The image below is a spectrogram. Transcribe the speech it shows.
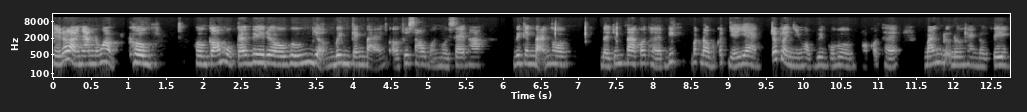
Thì rất là nhanh đúng không? Hương Hương có một cái video hướng dẫn binh căn bản ở phía sau mọi người xem ha. Viên căn bản thôi để chúng ta có thể biết, bắt đầu một cách dễ dàng. Rất là nhiều học viên của Hường họ có thể bán được đơn hàng đầu tiên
